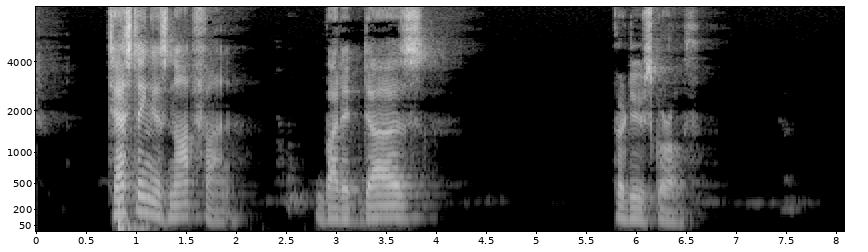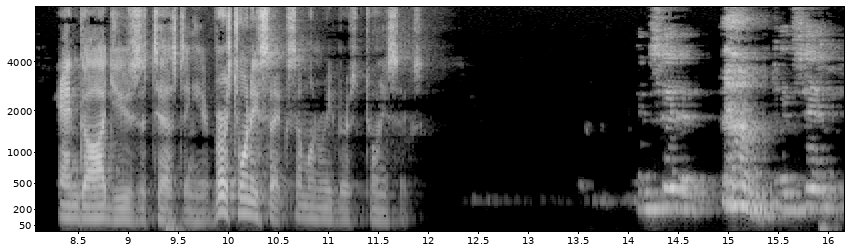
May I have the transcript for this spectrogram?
testing is not fun, but it does produce growth. And God uses testing here. Verse 26. Someone read verse 26. And said, and said,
